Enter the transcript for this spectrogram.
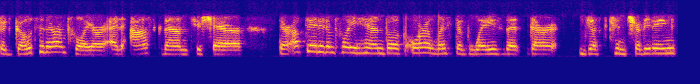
should go to their employer and ask them to share their updated employee handbook or a list of ways that they're just contributing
